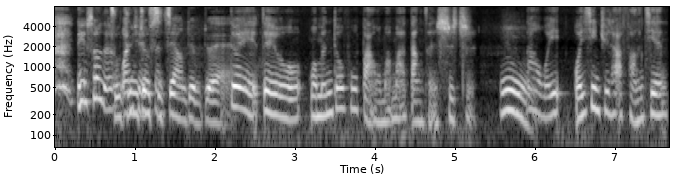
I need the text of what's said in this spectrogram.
你说的 完全就是这样，对不对？对对，我我们都不把我妈妈当成失智。嗯，那我一我一进去她房间，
